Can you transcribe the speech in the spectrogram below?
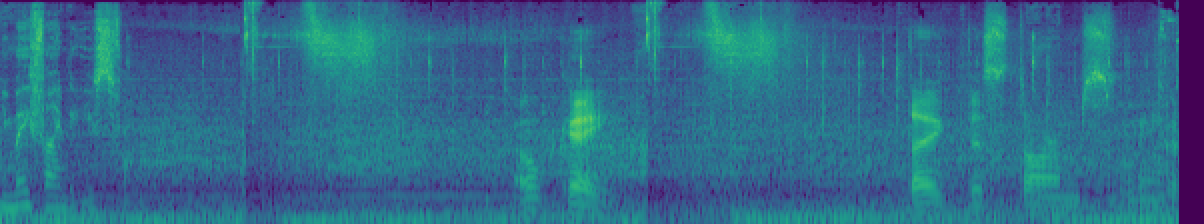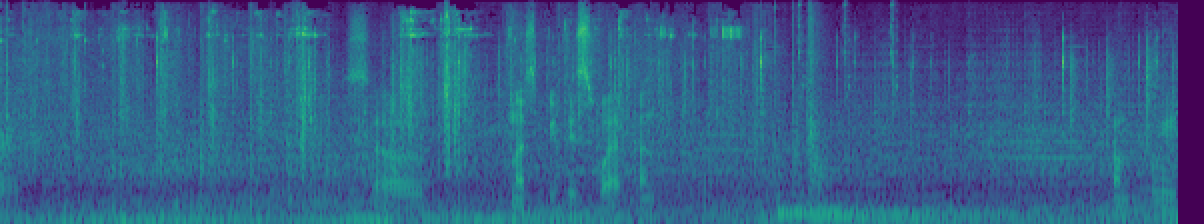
You may find it useful. Okay. Take the storm's linger. So must be this weapon. Complete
